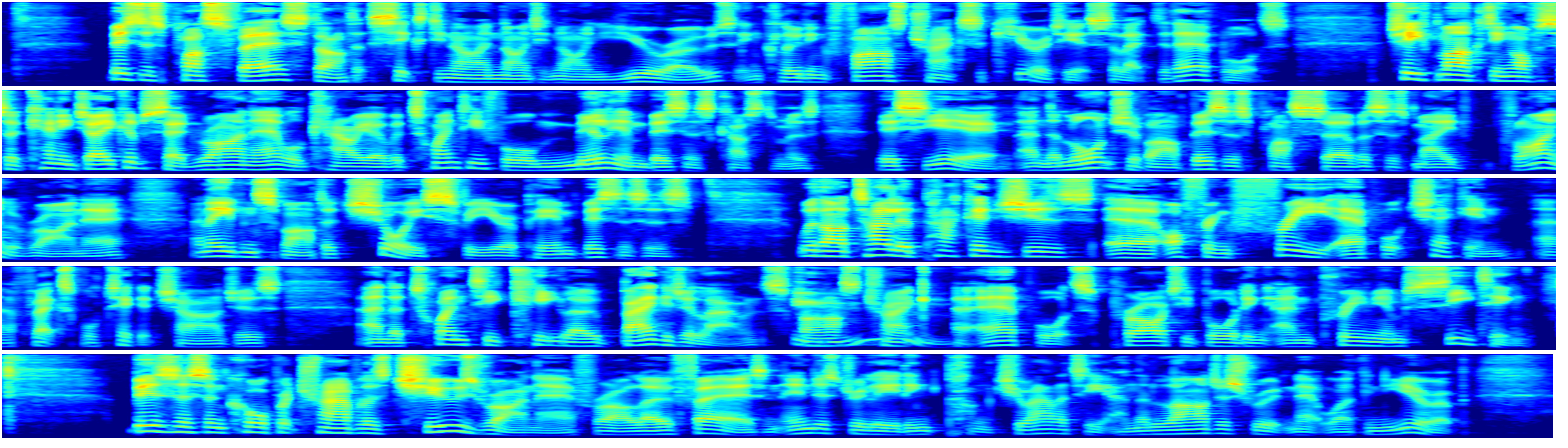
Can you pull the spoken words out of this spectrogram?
Business Plus fares start at 69.99 euros, including fast track security at selected airports. Chief Marketing Officer Kenny Jacobs said Ryanair will carry over 24 million business customers this year, and the launch of our Business Plus service has made flying with Ryanair an even smarter choice for European businesses. With our tailored packages uh, offering free airport check in, uh, flexible ticket charges, and a 20 kilo baggage allowance, fast track at airports, priority boarding, and premium seating. Business and corporate travellers choose Ryanair for our low fares and industry leading punctuality and the largest route network in Europe.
